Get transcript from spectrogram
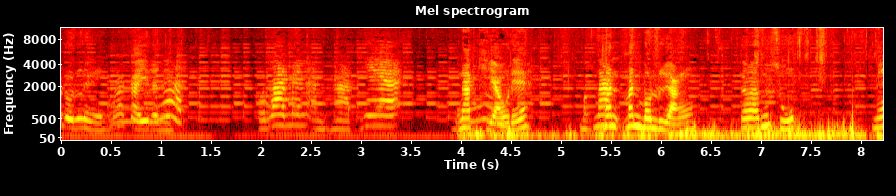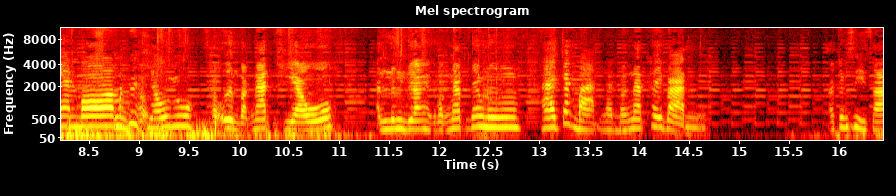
มาโดนเลยว่าไกลเลยนี่เพราะว่าแม่นอันหาดแท้นัดเขียวเด้บักมันันดมันบ่เหลือง แต่ว่ามันสุก แม่นบอมันคือเขียวอยู่เขาเอื่นบักนัดเขียว อันเหลืองๆกับบักนัดแนวหนึงขายจักบาทละบันี่กนัดไทยบานนี่เอาจังสี่ซะ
